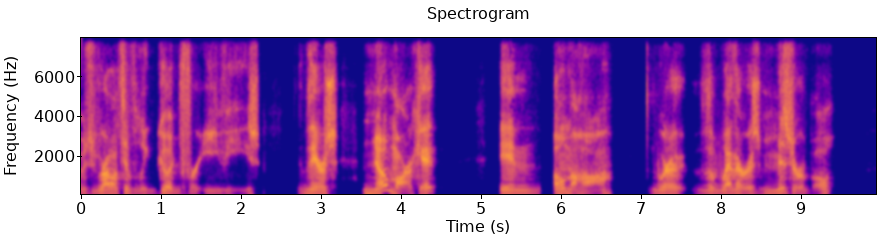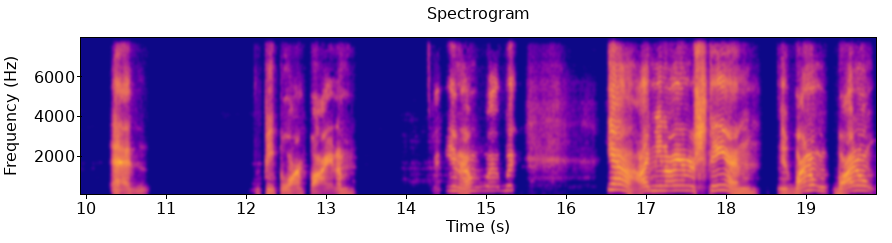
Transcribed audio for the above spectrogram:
is relatively good for EVs. There's no market in Omaha where the weather is miserable and people aren't buying them. You know, yeah, I mean, I understand. Why don't why don't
